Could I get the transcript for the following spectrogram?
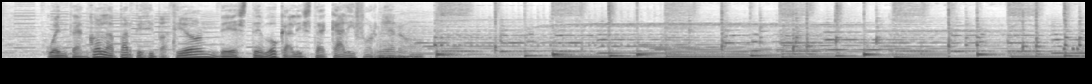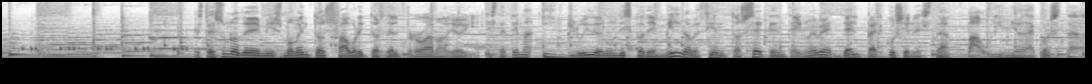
cuentan con la participación de este vocalista californiano. Es uno de mis momentos favoritos del programa de hoy. Este tema incluido en un disco de 1979 del percusionista Paulinho da Costa.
